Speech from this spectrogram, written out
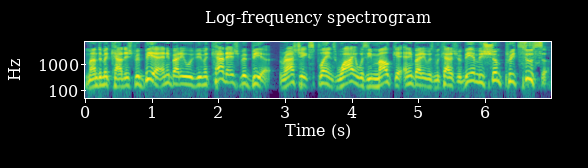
Manda Mekadesh Bebia. Anybody would be Mekadesh Bebia. Rashi explains why was he Malchus, anybody was Mekadesh Bebia, Mishum Pritzusa.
